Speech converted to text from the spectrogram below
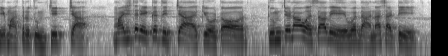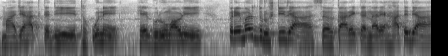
ही मात्र तुमची इच्छा. माझी तर एकच इच्छा की ओटॉर तुमचे नाव असावे व दानासाठी माझे हात कधीही थकू नये. हे गुरुमावळी प्रेमळ दृष्टी द्या सहकार्य करणारे हात द्या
